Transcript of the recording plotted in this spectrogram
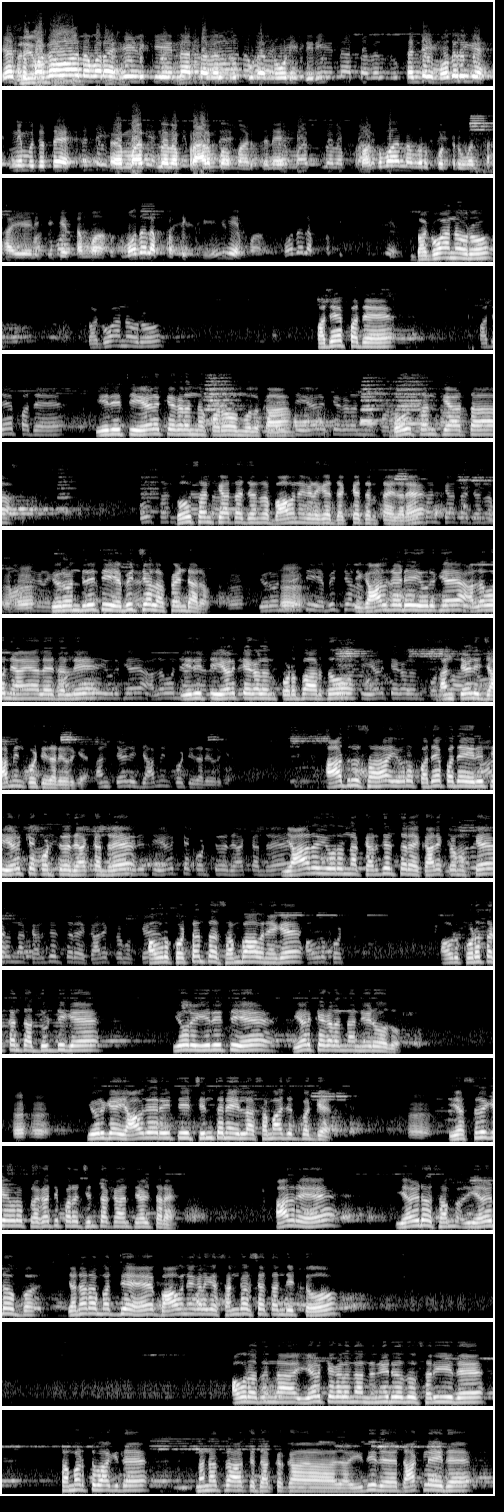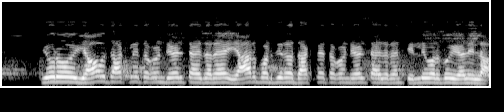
S ಭಗವಾನ್ ಅವರ ಹೇಳಿಕೆಯನ್ನ ತಾವೆಲ್ಲರೂ ಕೂಡ ನೋಡಿದ್ದೀರಿ. ಸಂಜಯ್ ಮೊದಲಿಗೆ ನಿಮ್ಮ ಜೊತೆ ಮಾತನ್ನ ಪ್ರಾರಂಭ ಮಾಡ್ತೇನೆ. ಭಗವಾನ್ ಅವರು ಕೊಟ್ಟಿರುವಂತಹ ಹೇಳಿಕೆಗೆ ತಮ್ಮ ಮೊದಲ ಪ್ರತಿಕ್ರಿಯೆ ಏನು? ಮೊದಲ ಪ್ರತಿಕ್ರಿಯೆ ಭಗವಾನ್ ಅವರು ಭಗವಾನ್ ಅವರು ಪದೇ ಪದೇ ಪದೇ ಪದೇ ಈ ರೀತಿ ಹೇಳಿಕೆಗಳನ್ನು ಕೊಡುವ ಮೂಲಕ ಬಹುಸಂಖ್ಯಾತ ಬಹುಸಂಖ್ಯಾತ ಜನರ ಭಾವನೆಗಳಿಗೆ ಧಕ್ಕೆ ತರ್ತಾ ಇದ್ದಾರೆ. ಇವರೊಂದ್ ರೀತಿ ಎಬಿಚುಯಲ್ ಅಫೆಂಡರ್ ಈಗ ಆಲ್ರೆಡಿ ಇವ್ರಿಗೆ ಹಲವು ನ್ಯಾಯಾಲಯದಲ್ಲಿ ಈ ರೀತಿ ಹೇಳಿಕೆಗಳನ್ನು ಕೊಡಬಾರ್ದು ಅಂತೇಳಿ ಜಾಮೀನ್ ಕೊಟ್ಟಿದ್ದಾರೆ ಇವ್ರಿಗೆ. ಅಂತೇಳಿ ಜಾಮೀನ್ ಕೊಟ್ಟಿದ್ದಾರೆ ಇವ್ರಿಗೆ ಆದ್ರೂ ಸಹ ಇವರು ಪದೇ ಪದೇ ಈ ರೀತಿ ಹೇಳಿಕೆ ಕೊಡ್ತಿರೋದು ಯಾಕಂದ್ರೆ ಹೇಳಿಕೆ ಕೊಡ್ತಿರೋದು ಯಾಕಂದ್ರೆ ಯಾರು ಇವರನ್ನ ಕರೆದಿರ್ತಾರೆ ಕಾರ್ಯಕ್ರಮಕ್ಕೆ ಕರೆದಿರ್ತಾರೆ ಕಾರ್ಯಕ್ರಮಕ್ಕೆ ಅವರು ಕೊಟ್ಟಂತ ಸಂಭಾವನೆಗೆ ಅವರು ಅವರು ಕೊಡತಕ್ಕಂತ ದುಡ್ಡಿಗೆ ಇವರು ಈ ರೀತಿ ಹೇಳಿಕೆಗಳನ್ನ ನೀಡುವುದು. ಇವರಿಗೆ ಯಾವುದೇ ರೀತಿ ಚಿಂತನೆ ಇಲ್ಲ ಸಮಾಜದ ಬಗ್ಗೆ. ಹೆಸರಿಗೆ ಇವರು ಪ್ರಗತಿಪರ ಚಿಂತಕ ಅಂತ ಹೇಳ್ತಾರೆ. ಆದ್ರೆ ಎರಡು ಸಮ ಎರಡು ಜನರ ಮಧ್ಯೆ ಭಾವನೆಗಳಿಗೆ ಸಂಘರ್ಷ ತಂದಿಟ್ಟು ಅವರು ಅದನ್ನ ಹೇಳಿಕೆಗಳನ್ನ ನೀಡಿರೋದು ಸರಿ ಇದೆ ಸಮರ್ಥವಾಗಿದೆ ನನ್ನ ಹತ್ರ ಇದಿದೆ ದಾಖಲೆ ಇದೆ. ಇವರು ಯಾವ ದಾಖಲೆ ತಗೊಂಡು ಹೇಳ್ತಾ ಇದ್ದಾರೆ ಯಾರು ಬರ್ದಿರೋ ದಾಖಲೆ ತಗೊಂಡು ಹೇಳ್ತಾ ಇದ್ದಾರೆ ಅಂತ ಇಲ್ಲಿವರೆಗೂ ಹೇಳಿಲ್ಲ.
